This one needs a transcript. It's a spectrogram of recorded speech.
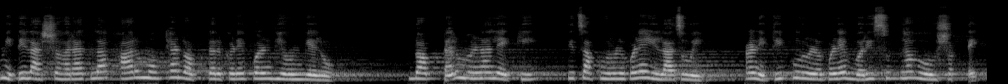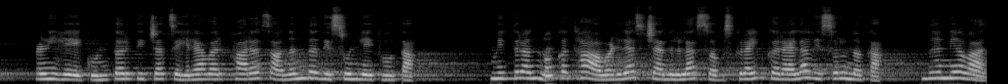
मी तिला शहरातला फार मोठ्या डॉक्टरकडे पण घेऊन गेलो. डॉक्टर म्हणाले की तिचा पूर्णपणे इलाज होईल आणि ती पूर्णपणे बरी सुद्धा होऊ शकते. आणि हे ऐकून तर तिच्या चेहऱ्यावर फारच आनंद दिसून येत होता. मित्रांनो कथा आवडल्यास चॅनलला सबस्क्राईब करायला विसरू नका. धन्यवाद.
